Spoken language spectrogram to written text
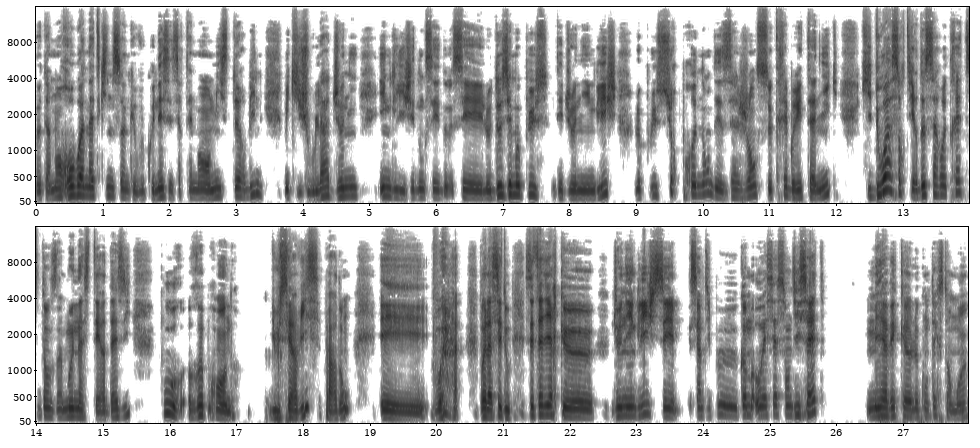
notamment Rowan Atkinson que vous connaissez certainement en Mr Bean, mais qui joue là Johnny English. Et donc c'est c'est le deuxième opus des Johnny English, le plus surprenant des agents secrets britanniques qui doit sortir de sa retraite dans un monastère d'Asie pour reprendre du service, pardon, et voilà, voilà, c'est tout. C'est-à-dire que Johnny English, c'est c'est un petit peu comme OSS 117, mais avec euh, le contexte en moins.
